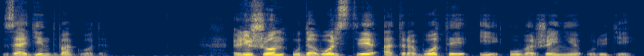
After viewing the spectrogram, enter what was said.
за один-два года лишен удовольствия от работы и уважения у людей.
